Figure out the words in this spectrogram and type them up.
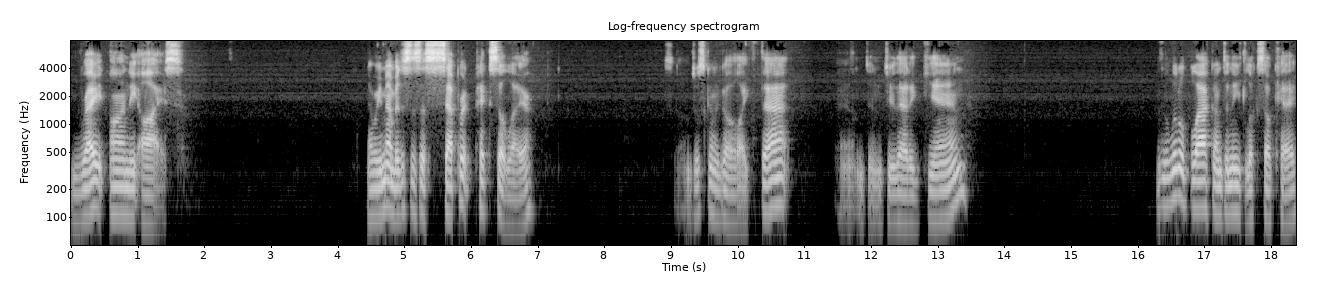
right on the eyes. Now remember, this is a separate pixel layer. I'm just going to go like that and do that again. The little black underneath looks okay.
